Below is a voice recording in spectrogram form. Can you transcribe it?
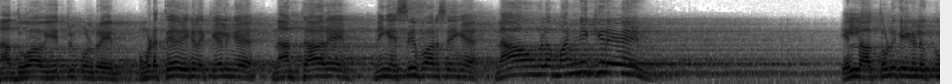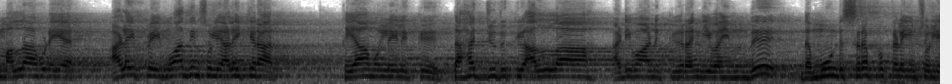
நான் துவாவை ஏற்றுக்கொள்கிறேன் உங்களோட தேவைகளை கேளுங்க நான் தாரேன். நீங்கள் இஸ்திஃபார் செய்யுங்க. நான் உங்களை மன்னிக்கிறேன். எல்லா தொழுகைகளுக்கும் அல்லாஹுடைய அழைப்பை முவாதின் சொல்லி அழைக்கிறார். கியாமுல்லைலுக்கு தஹஜுதுக்கு அல்லாஹ் அடிவானுக்கு இறங்கி வைந்து இந்த மூன்று சிறப்புகளையும் சொல்லி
